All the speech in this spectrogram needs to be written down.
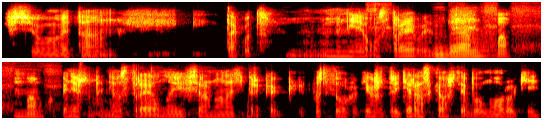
все это так вот мне устраивает. Да. Мам, мамку, конечно, это не устраивал, но и все равно она теперь, как после того, как я уже третий раз сказал, что я был на уроке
